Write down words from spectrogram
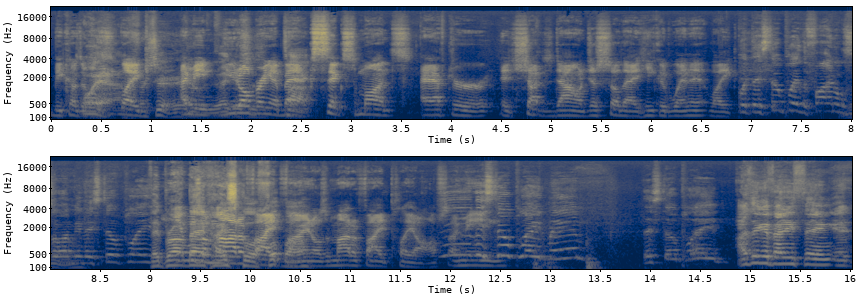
because it Oh, was yeah, like. for sure. I mean, Lakers you don't bring it back top. six months after it shuts down just so that he could win it. Like But they still played the finals, though. I mean, they still played. They brought it was back a high school modified football. finals, modified playoffs. I mean, they still played, man. They still played. I think if anything, it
